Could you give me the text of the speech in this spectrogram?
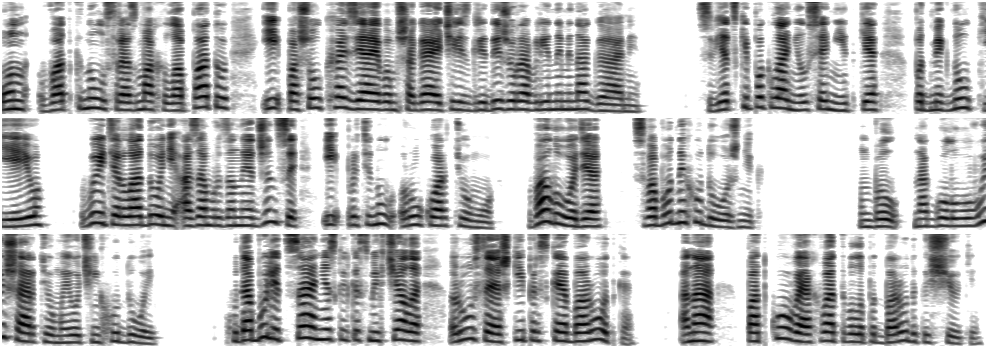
он воткнул с размаха лопату и пошел к хозяевам, шагая через гряды журавлиными ногами. Светский поклонился нитке, подмигнул Кею, вытер ладони о замурзанные джинсы и протянул руку Артему. «Володя, свободный художник». Он был на голову выше Артема и очень худой. Худобу лица несколько смягчала русая шкиперская бородка. Она подковой охватывала подбородок и щеки.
